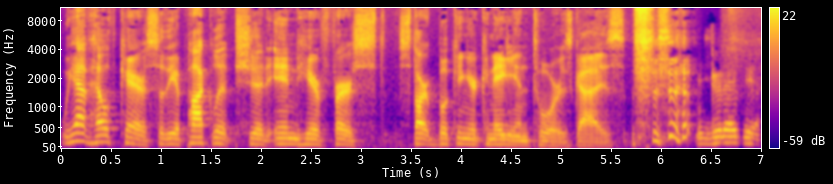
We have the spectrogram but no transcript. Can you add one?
We have healthcare, so the apocalypse should end here first. Start booking your Canadian tours, guys. Good idea.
